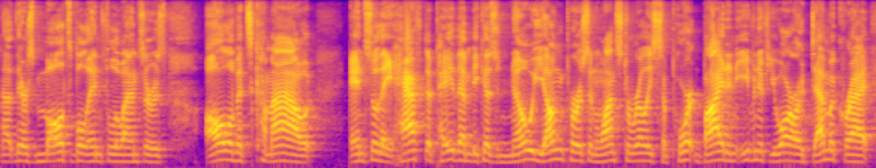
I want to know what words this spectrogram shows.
Uh, there's multiple influencers. All of it's come out. And so they have to pay them because no young person wants to really support Biden, even if you are a Democrat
